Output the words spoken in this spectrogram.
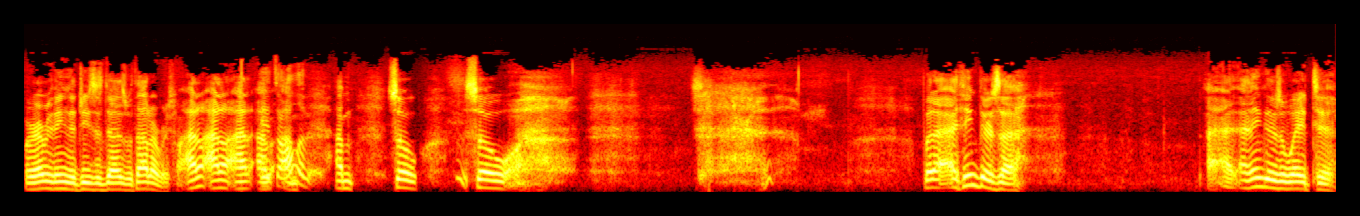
or everything that Jesus does without our response. I don't. I don't. I, It's all I'm- of it. I'm so so. But I I think there's a. I I think there's a way to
